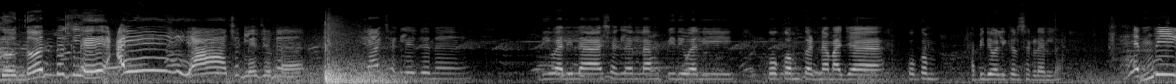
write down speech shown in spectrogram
दोन दोन तुकले. आई या छगले जन या छगले जन दिवाळीला सगळ्यांना हॅपी दिवाळी. कोकम कडनं माझ्या कोकम हॅपी दिवाळी कर सगळ्यांना. Happy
